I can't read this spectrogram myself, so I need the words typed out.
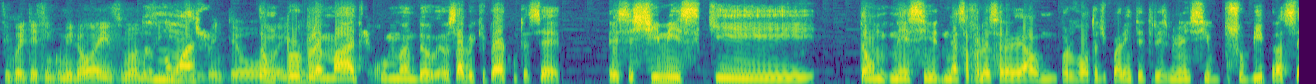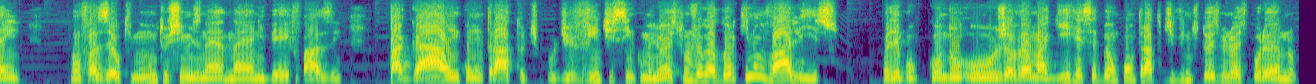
55 milhões, no ano eu seguinte, não acho 58. tão problemático, Mandou. Eu sabe o que vai acontecer? Esses times que estão nesse, nessa folha salarial por volta de 43 milhões, se subir para 100, vão fazer o que muitos times né, na NBA fazem, pagar um contrato tipo de 25 milhões para um jogador que não vale isso. Por exemplo, quando o Javel Magui recebeu um contrato de 22 milhões por ano,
